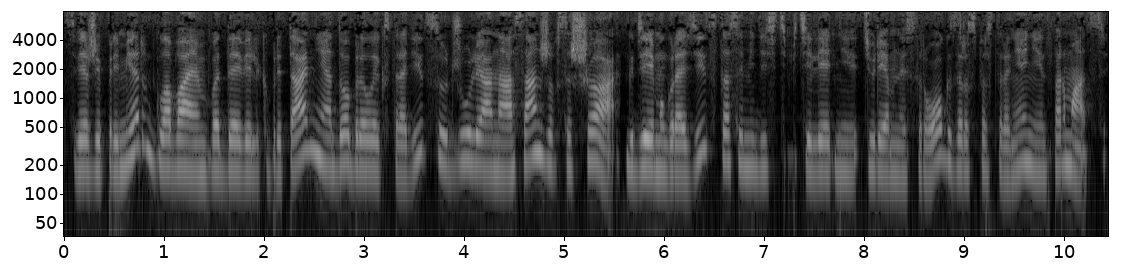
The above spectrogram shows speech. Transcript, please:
Свежий пример – глава МВД Великобритании одобрила экстрадицию Джулиана Ассанжа в США, где ему грозит 175-летний тюремный срок за распространение информации.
